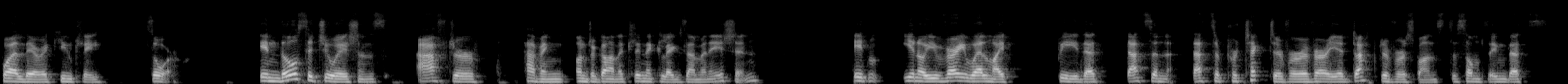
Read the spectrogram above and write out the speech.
while they're acutely sore. In those situations, after having undergone a clinical examination, it you know you very well might be that that's an that's a protective or a very adaptive response to something that's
